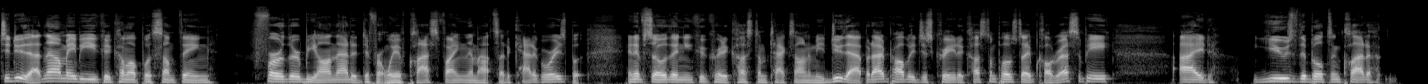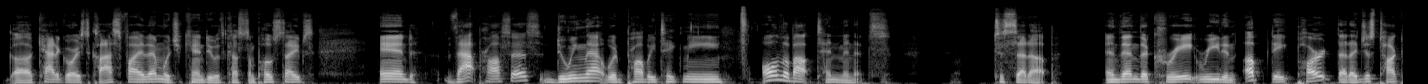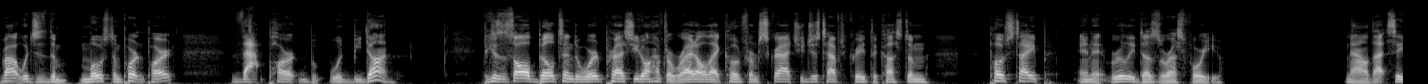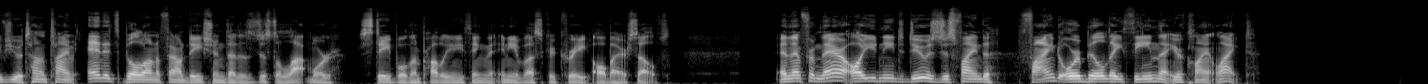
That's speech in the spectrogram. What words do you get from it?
to do that. Now, maybe you could come up with something further beyond that, a different way of classifying them outside of categories. But, and if so, then you could create a custom taxonomy to do that. But I'd probably just create a custom post type called recipe. I'd use the built in cl- uh, categories to classify them, which you can do with custom post types. And that process, doing that would probably take me all of about 10 minutes to set up. And then the create, read, and update part that I just talked about, which is the most important part, that part b- would be done. Because it's all built into WordPress. You don't have to write all that code from scratch. You just have to create the custom post type, and it really does the rest for you. Now, that saves you a ton of time, and it's built on a foundation that is just a lot more stable than probably anything that any of us could create all by ourselves. And then from there, all you need to do is just find a, find or build a theme that your client liked.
